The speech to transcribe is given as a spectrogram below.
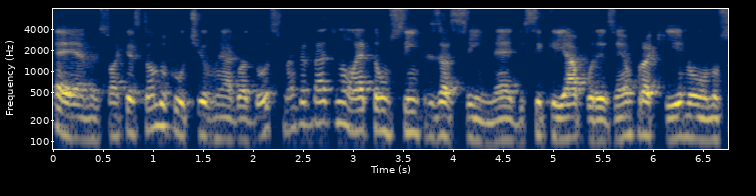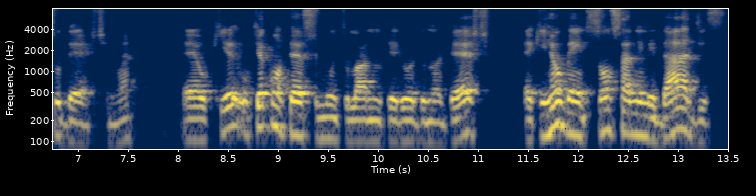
É, Emerson, a questão do cultivo em água doce, na verdade, não é tão simples assim, né? De se criar, por exemplo, aqui no, no Sudeste, não é? é o, que, o que acontece muito lá no interior do Nordeste é que realmente são salinidades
